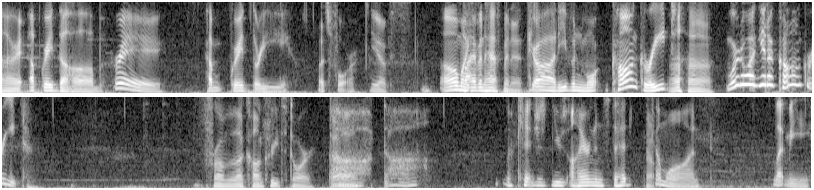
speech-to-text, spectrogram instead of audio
Alright, upgrade the hub. Hooray! Upgrade three. What's four? You have s- Oh my five and a half minutes. god, even more. Concrete? Uh huh. Where do I get a concrete? From the concrete store. Duh. Oh, duh. I can't just use iron instead? No. Come on. Let me.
